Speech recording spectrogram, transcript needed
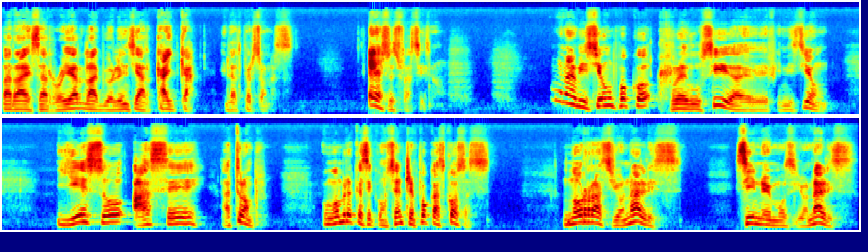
para desarrollar la violencia arcaica en las personas. Eso es fascismo. Una visión un poco reducida de definición. Y eso hace a Trump un hombre que se concentra en pocas cosas, no racionales, sino emocionales.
